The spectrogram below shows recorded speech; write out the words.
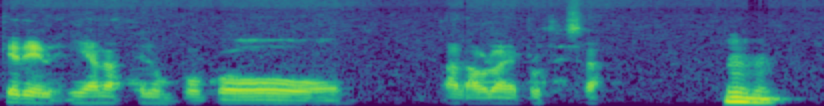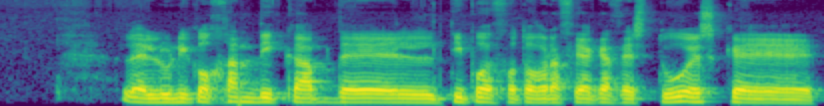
que deberían hacer un poco a la hora de procesar el único hándicap del tipo de fotografía que haces tú es que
